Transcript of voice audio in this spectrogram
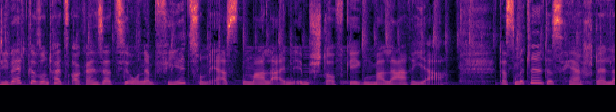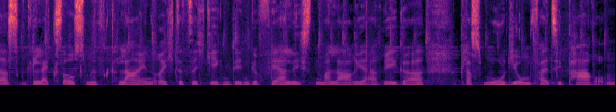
Die Weltgesundheitsorganisation empfiehlt zum ersten Mal einen Impfstoff gegen Malaria. Das Mittel des Herstellers GlaxoSmithKline richtet sich gegen den gefährlichsten Malariaerreger Plasmodium falciparum.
